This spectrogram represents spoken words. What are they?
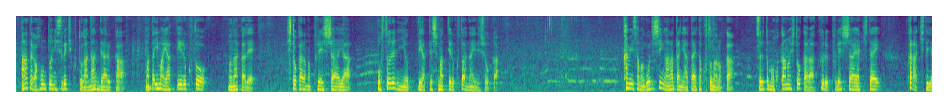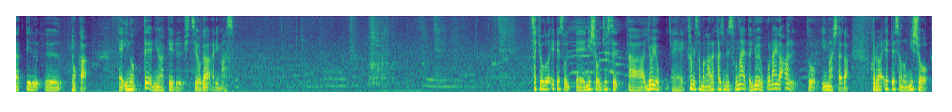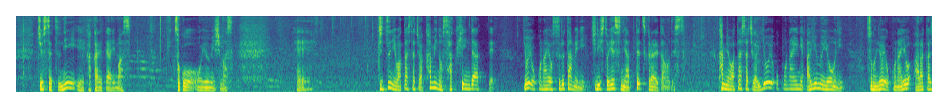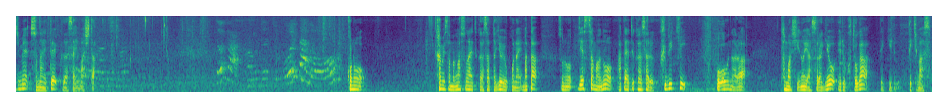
あなたが本当にすべきことが何であるかまた今やっていることの中で人からのプレッシャーや恐れによってやってしまっていることはないでしょうか。神様ご自身があなたに与えたことなのかそれとも他の人から来るプレッシャーや期待から来てやっているのか祈って見分ける必要があります。先ほどエペソ2章10節あ良い神様があらかじめ備えた良い行いがあると言いましたがこれはエペソの2章10節に書かれてあります。そこをお読みします、えー、実に私たちは神の作品であって良い行いをするためにキリストイエスにあって作られたのです。神は私たちが良い行いに歩むようにその良い行いをあらかじめ備えてくださいました。この神様が備えてくださった良い行いまたそのイエス様の与えてくださるくびきを追うなら魂の安らぎを得ることができるできます。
